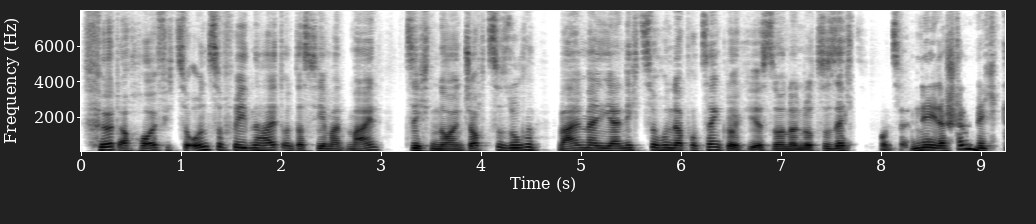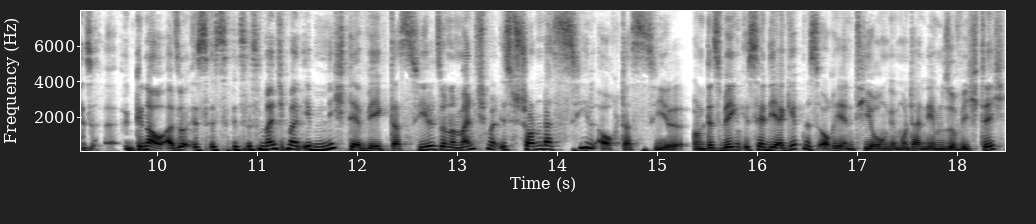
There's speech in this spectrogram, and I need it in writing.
führt auch häufig zur Unzufriedenheit und dass jemand meint, sich einen neuen Job zu suchen, weil man ja nicht zu 100% glücklich ist, sondern nur zu 60%. Nee, das stimmt nicht. Es, äh, genau, also es, es, es ist manchmal eben nicht der Weg das Ziel, sondern manchmal ist schon das Ziel auch das Ziel. Und deswegen ist ja die Ergebnisorientierung im Unternehmen so wichtig.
